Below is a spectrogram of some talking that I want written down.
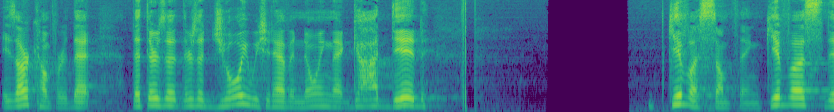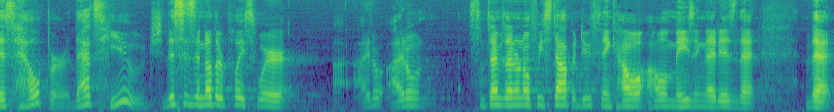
is our comfort, that, that there's, a, there's a joy we should have in knowing that God did give us something, give us this helper. That's huge. This is another place where I don't, I don't sometimes I don't know if we stop and do think how, how amazing that is that, that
